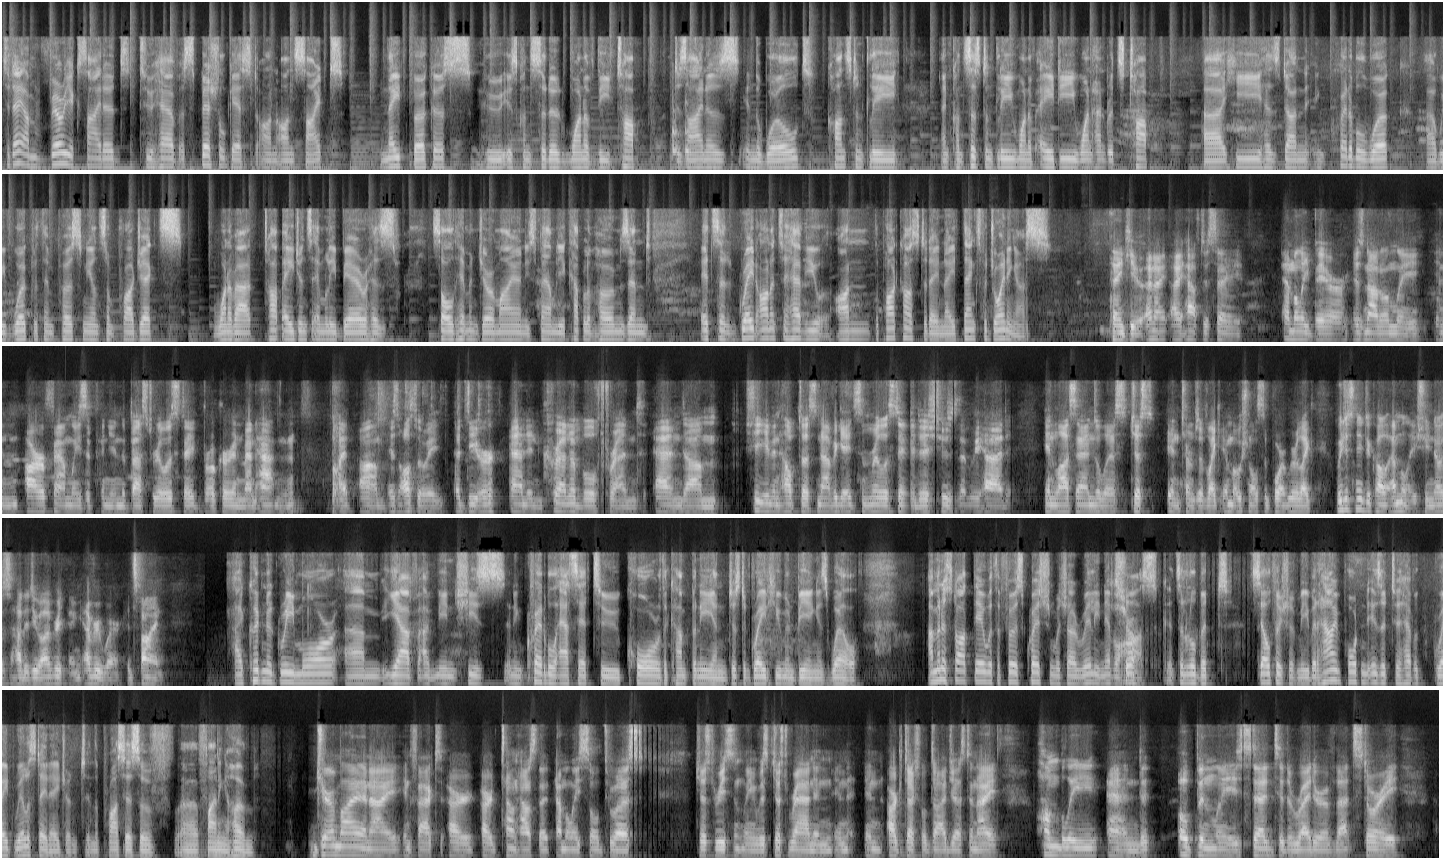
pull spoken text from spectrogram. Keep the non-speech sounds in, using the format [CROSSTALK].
Today, I'm very excited to have a special guest on on site, Nate Berkus, who is considered one of the top designers in the world, constantly and consistently one of AD 100's top. Uh, he has done incredible work. Uh, we've worked with him personally on some projects. One of our top agents, Emily Beare, has sold him and Jeremiah and his family a couple of homes. And it's a great honor to have you on the podcast today, Nate. Thanks for joining us. Thank you. And I, I have to say, Emily Beare is not only, in our family's opinion, the best real estate broker in Manhattan, but um, is also a, a, dear and incredible friend. And um, she even helped us navigate some real estate issues that we had in Los Angeles, just in terms of like emotional support. We were like, we just need to call Emily. She knows how to do everything everywhere. It's fine. I couldn't agree more. Um, yeah, I mean, she's an incredible asset to core the company and just a great human being as well. I'm going to start there with the first question, which I really never sure. ask. It's a little bit selfish of me, but how important is it to have a great real estate agent in the process of uh, finding a home? Jeremiah and I, in fact, our our townhouse that Emily sold to us just recently was just ran in in, in Architectural Digest, and I humbly and openly said to the writer of that story,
